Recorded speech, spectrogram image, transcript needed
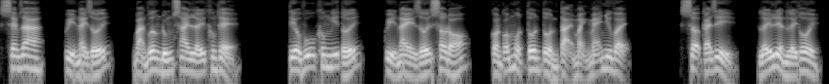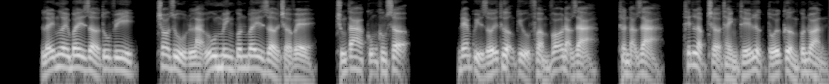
Xem ra, quỷ này giới, bản vương đúng sai lấy không thể. Tiêu vũ không nghĩ tới, quỷ này giới sau đó, còn có một tôn tồn tại mạnh mẽ như vậy. Sợ cái gì, lấy liền lấy thôi. Lấy ngươi bây giờ tu vi, cho dù là u minh quân bây giờ trở về, chúng ta cũng không sợ. Đem quỷ giới thượng cựu phẩm võ đạo giả, thần đạo giả, thiết lập trở thành thế lực tối cường quân đoàn.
